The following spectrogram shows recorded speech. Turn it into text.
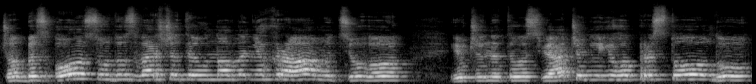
щоб без осуду звершити оновлення храму цього і вчинити освячення Його престолу,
